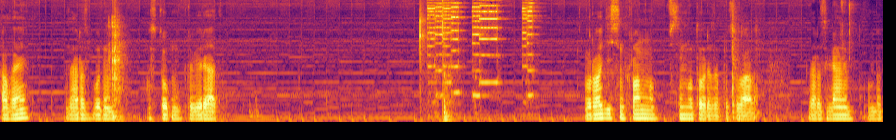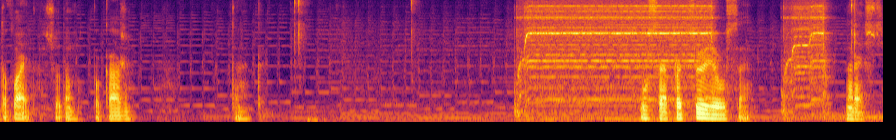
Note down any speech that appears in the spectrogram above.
але зараз будемо наступний перевіряти. Вроді синхронно всі мотори запрацювали. Зараз глянемо у Betaflight, що там покаже. Так. Усе, працює усе. Нарешті.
